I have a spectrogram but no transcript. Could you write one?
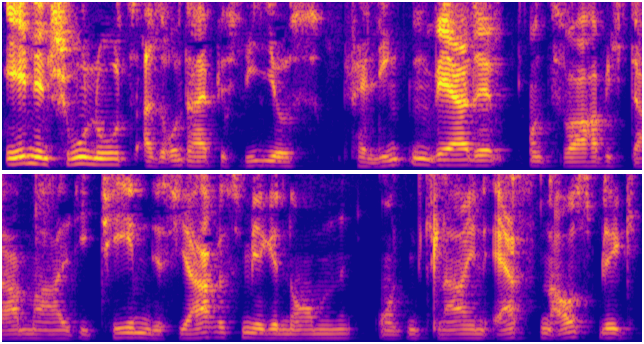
in den Shownotes, also unterhalb des Videos, verlinken werde. Und zwar habe ich da mal die Themen des Jahres mir genommen und einen kleinen ersten Ausblick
